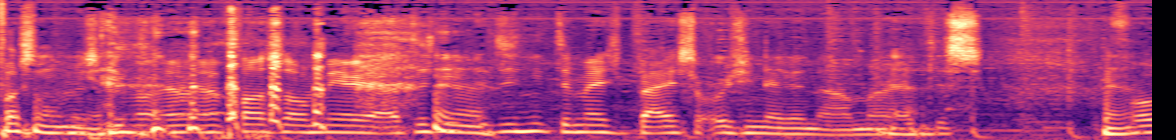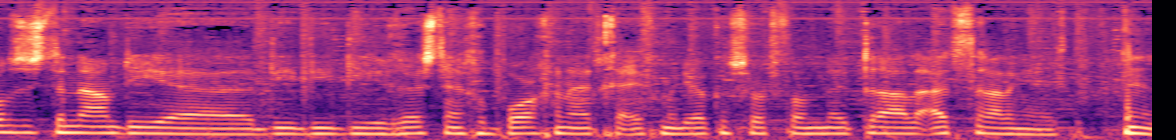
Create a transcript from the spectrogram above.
Vast wel meer. Vast wel meer, ja. Het is, niet, het is niet de meest bijste originele naam, maar het is... Voor ons is de naam die, uh, die, die, die rust en geborgenheid geeft, maar die ook een soort van neutrale uitstraling heeft. Ja.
